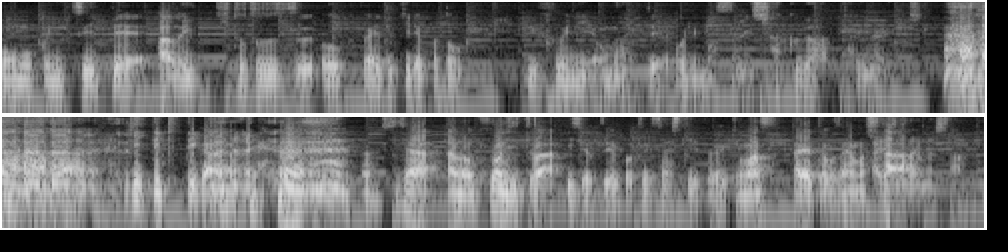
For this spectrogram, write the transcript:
項目について、あの、一つずつお伺いできればというふうに思っております。尺が足りないかもしれない。切って切っていかない。じゃあ、あの、本日は以上ということでさせていただきます。ありがとうございました。ありがとうございまし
